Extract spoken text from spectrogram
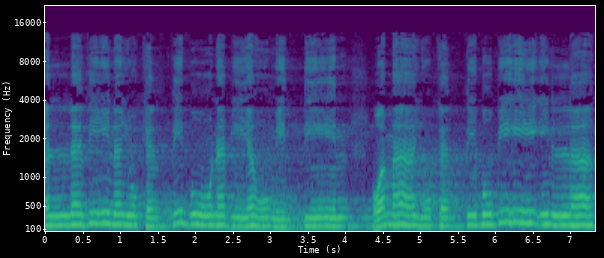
الذين يكذبون بيوم الدين وما يكذب به إلا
